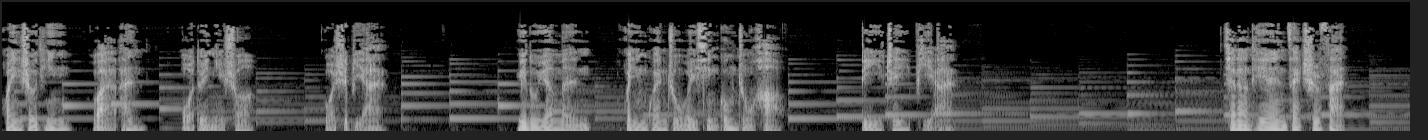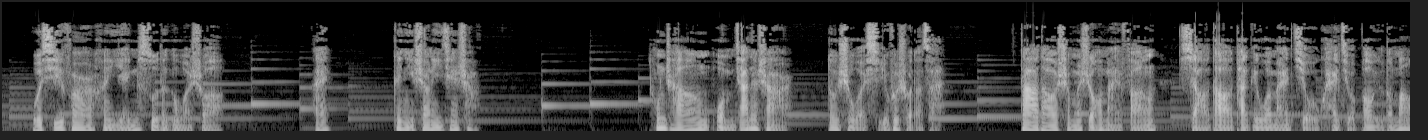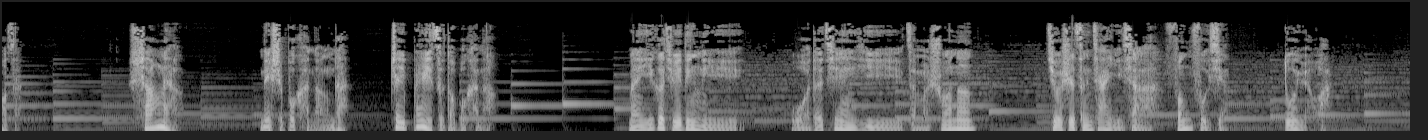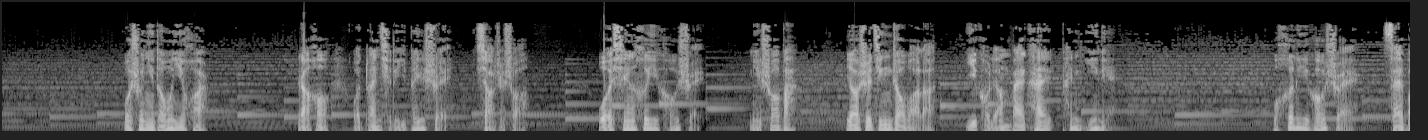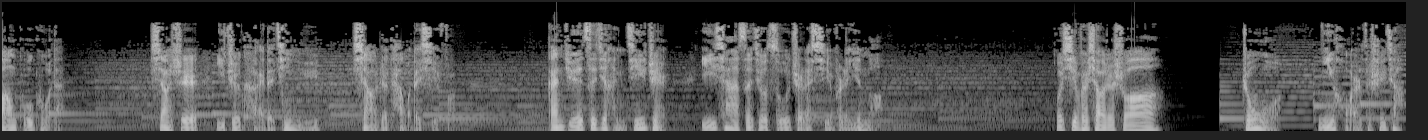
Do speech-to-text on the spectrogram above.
欢迎收听晚安，我对你说，我是彼岸。阅读原文，欢迎关注微信公众号 DJ 彼岸。前两天在吃饭，我媳妇儿很严肃的跟我说：“哎，跟你商量一件事儿。通常我们家的事儿都是我媳妇说的算，大到什么时候买房，小到她给我买九块九包邮的帽子。”商量，那是不可能的，这辈子都不可能。每一个决定里，我的建议怎么说呢？就是增加一下丰富性、多元化。我说：“你等我一会儿。”然后我端起了一杯水，笑着说：“我先喝一口水，你说吧。要是惊着我了，一口凉白开喷你一脸。”我喝了一口水，腮帮鼓鼓的。像是一只可爱的金鱼，笑着看我的媳妇，感觉自己很机智，一下子就阻止了媳妇的阴谋。我媳妇笑着说：“中午你哄儿子睡觉。”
